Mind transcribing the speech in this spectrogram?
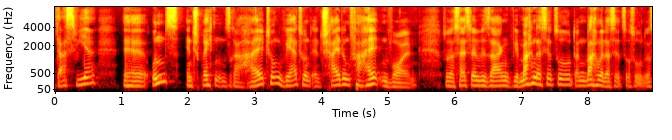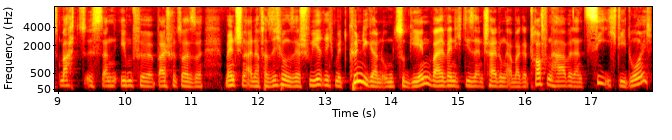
dass wir äh, uns entsprechend unserer Haltung, Werte und Entscheidung verhalten wollen. So, das heißt, wenn wir sagen, wir machen das jetzt so, dann machen wir das jetzt auch so. Und das macht es dann eben für beispielsweise Menschen einer Versicherung sehr schwierig, mit Kündigern umzugehen, weil wenn ich diese Entscheidung einmal getroffen habe, dann ziehe ich die durch,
